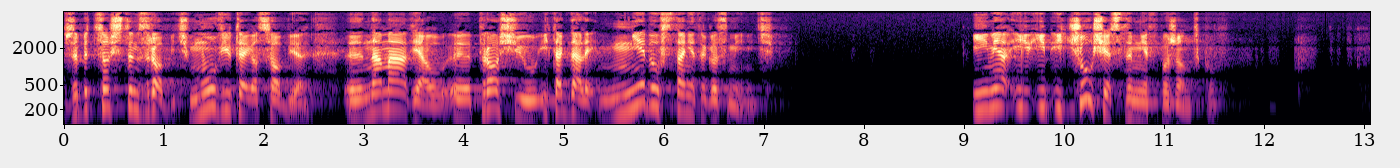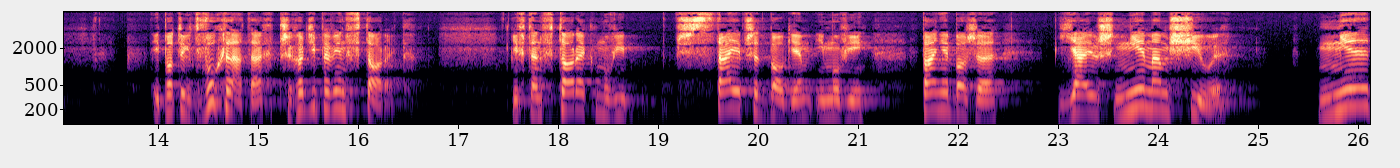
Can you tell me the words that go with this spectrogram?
żeby coś z tym zrobić. Mówił tej osobie, y, namawiał, y, prosił i tak dalej. Nie był w stanie tego zmienić. I, mia, i, i, I czuł się z tym nie w porządku. I po tych dwóch latach przychodzi pewien wtorek. I w ten wtorek mówi: staje przed Bogiem i mówi: Panie Boże, ja już nie mam siły Nie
